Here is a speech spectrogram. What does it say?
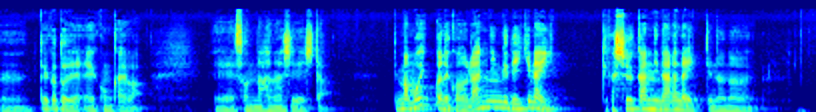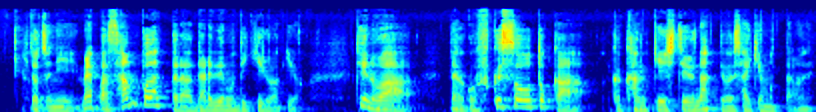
うん、ということで、えー、今回は。えー、そんな話でした。でまあ、もう一個ねこのランニングできないっていうか習慣にならないっていうのの一つに、まあ、やっぱ散歩だったら誰でもできるわけよ。っていうのはなんかこう服装とかが関係してるなって俺最近思ったのね。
